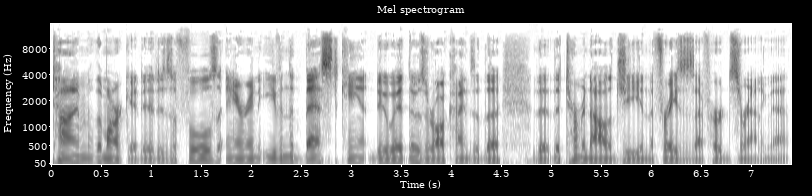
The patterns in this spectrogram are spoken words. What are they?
time the market. It is a fool's errand. Even the best can't do it. Those are all kinds of the, the, the terminology and the phrases I've heard surrounding that.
